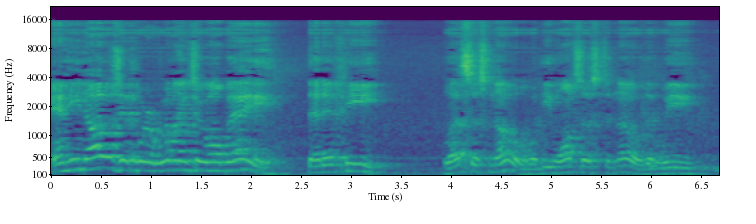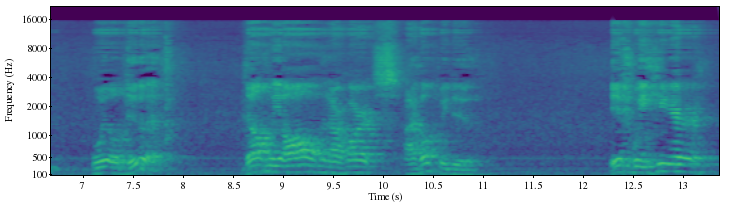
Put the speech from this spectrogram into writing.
And He knows if we're willing to obey, that if He lets us know what He wants us to know, that we will do it. Don't we all in our hearts? I hope we do. If we hear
